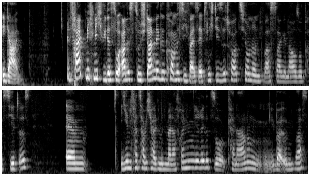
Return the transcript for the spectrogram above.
egal. Fragt mich nicht, wie das so alles zustande gekommen ist. Ich weiß selbst nicht die Situation und was da genau so passiert ist. Ähm, jedenfalls habe ich halt mit meiner Freundin geredet, so, keine Ahnung, über irgendwas.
